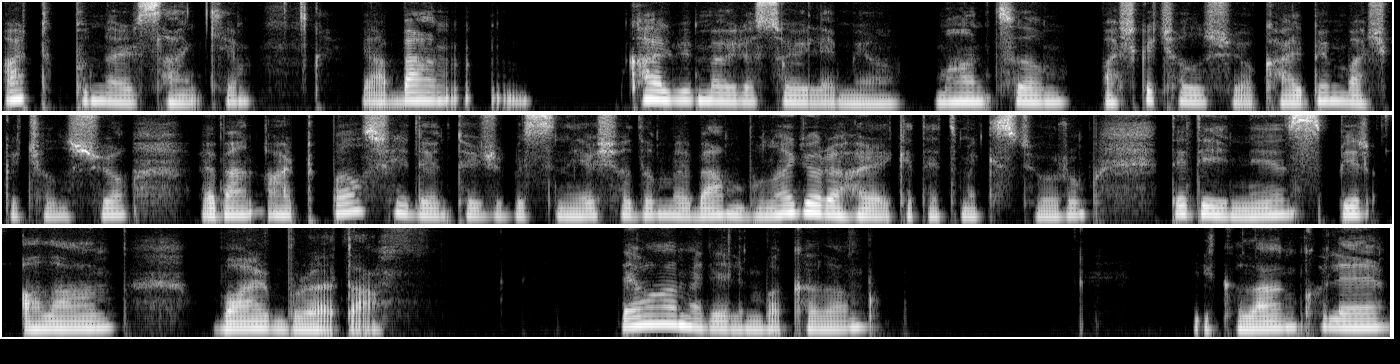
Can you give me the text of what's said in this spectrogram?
artık bunları sanki ya ben kalbim öyle söylemiyor. Mantığım başka çalışıyor, kalbim başka çalışıyor ve ben artık bazı şeylerin tecrübesini yaşadım ve ben buna göre hareket etmek istiyorum dediğiniz bir alan var burada. Devam edelim bakalım. Yıkılan kule.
